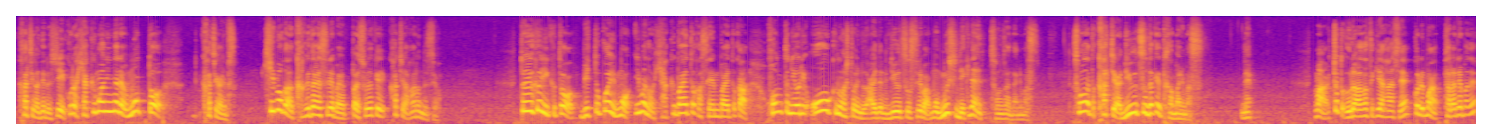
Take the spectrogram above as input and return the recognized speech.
価値が出るしこれは100万人になればもっと価値があります。規模が拡大すればやっぱりそれだけ価値が上がるんですよ。というふうにいくとビットコインも今の100倍とか1000倍とか本当により多くの人の間で流通すればもう無視できない存在になります。そうなると価値は流通だけで高まります。ね。まあちょっと裏技的な話ね。これまあたらればね。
